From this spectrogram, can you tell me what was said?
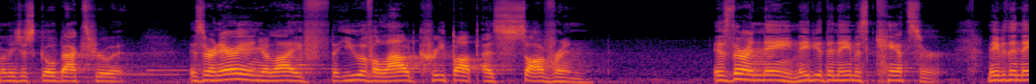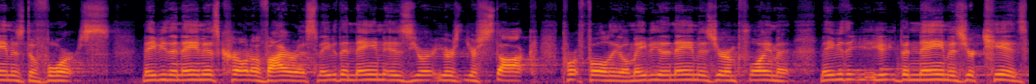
Let me just go back through it. Is there an area in your life that you have allowed creep up as sovereign? Is there a name? Maybe the name is cancer. Maybe the name is divorce. Maybe the name is coronavirus. Maybe the name is your, your, your stock portfolio. Maybe the name is your employment. Maybe the, you, the name is your kids.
